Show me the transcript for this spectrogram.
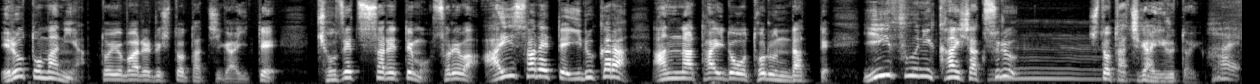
エロトマニアと呼ばれる人たちがいて、拒絶されても、それは愛されているから、あんな態度を取るんだって、いい風に解釈する人たちがいるという。はい。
